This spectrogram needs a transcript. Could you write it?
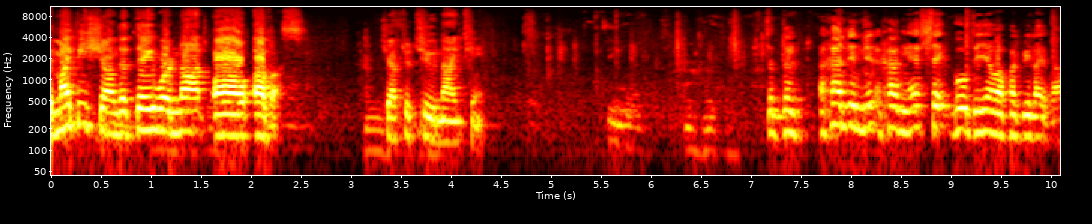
it might be shown that they were not all of us. Chapter 2, 19. အခန်းတစ်အခန်းငယ်၁၉တရားမှာဖတ်ပြလိုက်ပါ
